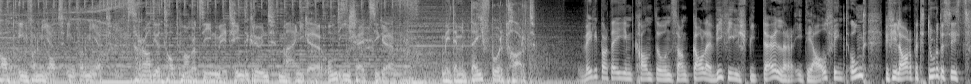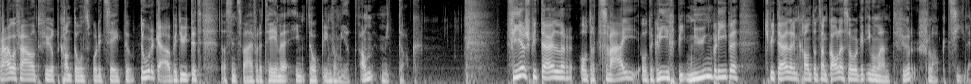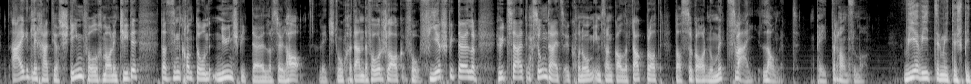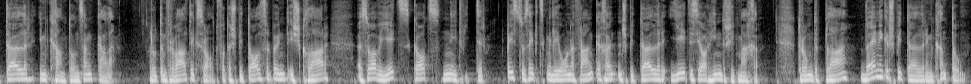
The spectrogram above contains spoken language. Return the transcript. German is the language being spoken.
Top informiert. informiert. Das Radio Top Magazin mit Hintergrund, Meinungen und Einschätzungen mit dem Dave Burkhardt. Welche Partei im Kanton St. Gallen wie viele Spitäler ideal findet und wie viel Arbeit durch das ist das Frauenfeld für die Kantonspolizei Thurgau bedeutet, das sind zwei von den Themen im Top informiert am Mittag. Vier Spitäler oder zwei oder gleich bei neun bleiben. Die Spitäler im Kanton St. Gallen sorgen im Moment für Schlagziele. Eigentlich hat ja das Stimmvolk mal entschieden, dass es im Kanton neun Spitäler soll haben. Letzte Woche dann der Vorschlag von vier Spitälern. Heute sagt ein Gesundheitsökonom im St. Galler Tagblatt, dass sogar nur zwei langen. Peter Hanselmann. Wie weiter mit den Spitälern im Kanton St. Gallen? Laut dem Verwaltungsrat der Spitalverbund ist klar, so wie jetzt geht es nicht weiter. Bis zu 70 Millionen Franken könnten Spitäler jedes Jahr Hinterschig machen. Darum der Plan, weniger Spitäler im Kanton.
